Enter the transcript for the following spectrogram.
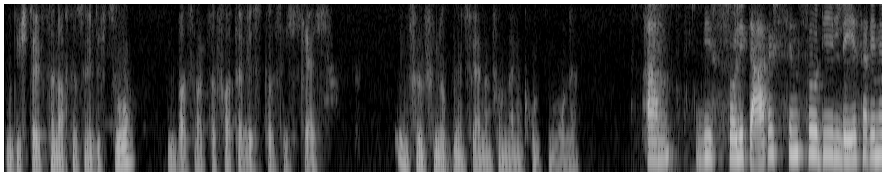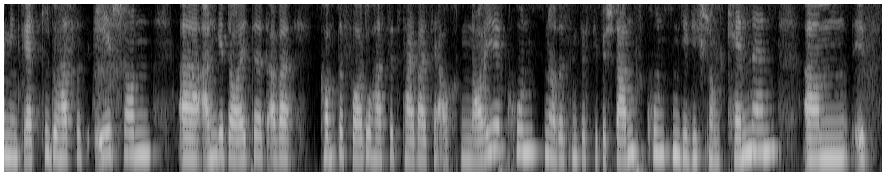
Und ich stelle es dann auch persönlich zu, was halt der Vorteil ist, dass ich gleich in fünf Minuten Entfernung von meinen Kunden wohne. Ähm, wie solidarisch sind so die Leserinnen in Grätzl? Du hast das eh schon äh, angedeutet, aber kommt davor, du hast jetzt teilweise auch neue Kunden oder sind das die Bestandskunden, die dich schon kennen? Ähm, ist,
